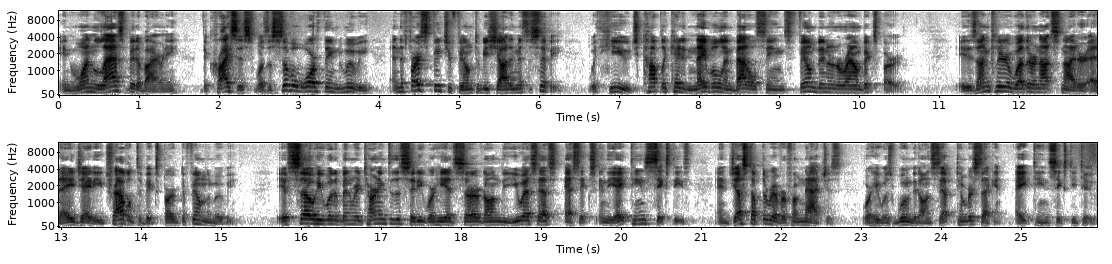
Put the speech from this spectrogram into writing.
In one last bit of irony, The Crisis was a Civil War themed movie and the first feature film to be shot in Mississippi, with huge, complicated naval and battle scenes filmed in and around Vicksburg. It is unclear whether or not Snyder, at age 80, traveled to Vicksburg to film the movie. If so, he would have been returning to the city where he had served on the USS Essex in the 1860s and just up the river from Natchez, where he was wounded on September 2, 1862.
